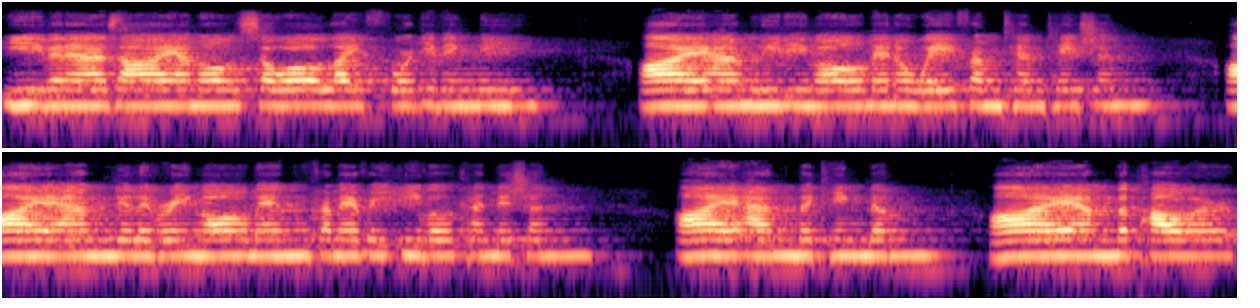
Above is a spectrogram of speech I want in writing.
even as I am also all life forgiving me. I am leading all men away from temptation. I am delivering all men from every evil condition. I am the kingdom. I am the power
